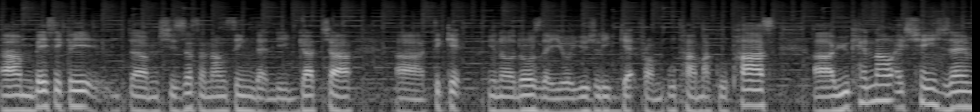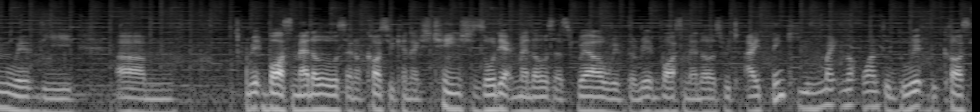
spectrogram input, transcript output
Um, basically um, she's just announcing that the gacha uh, ticket you know those that you usually get from utamaku pass uh, you can now exchange them with the um, Raid Boss medals and of course you can exchange Zodiac medals as well with the Red Boss medals which I think you might not want to do it because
